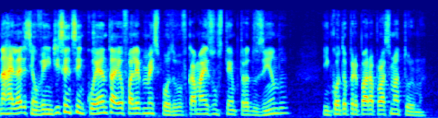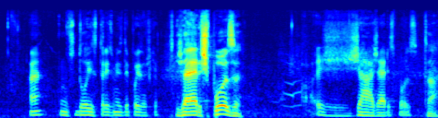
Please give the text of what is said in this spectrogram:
Na realidade, assim, eu vendi 150, aí eu falei pra minha esposa, eu vou ficar mais uns tempos traduzindo, enquanto eu preparo a próxima turma. Né? Uns dois, três meses depois, acho que. Já era esposa? Já, já era esposa. Tá.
